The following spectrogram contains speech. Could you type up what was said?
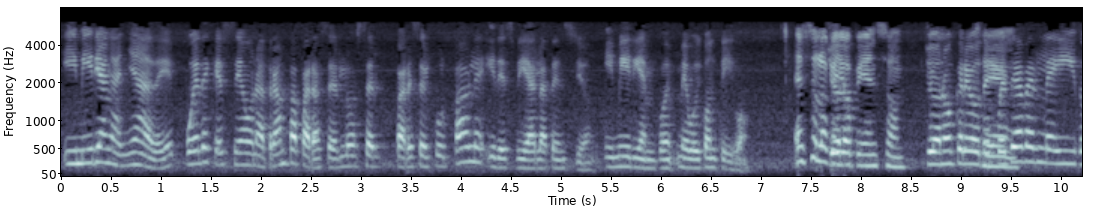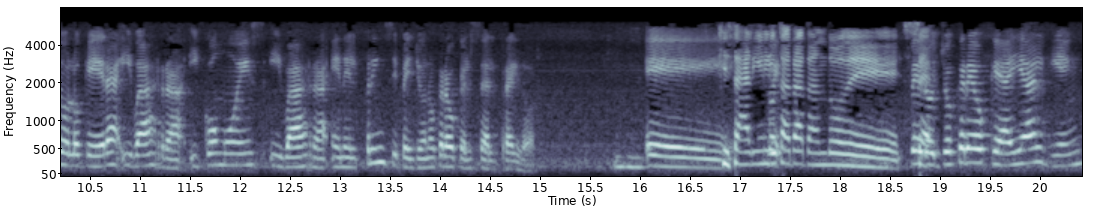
Y Miriam añade, puede que sea una trampa para hacerlo hacer parecer culpable y desviar la atención. Y Miriam, me voy contigo. Eso es lo que yo, pienso. Yo no creo, después de haber leído lo que era Ibarra y cómo es Ibarra en El Príncipe, yo no creo que él sea el traidor. Eh, Quizás alguien lo está tratando de... Pero yo creo que hay alguien,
